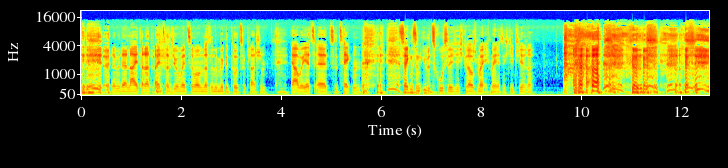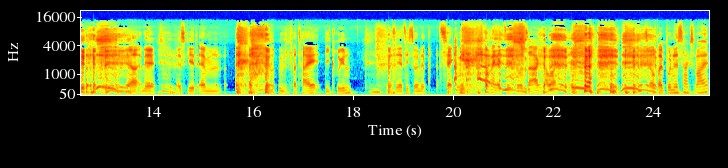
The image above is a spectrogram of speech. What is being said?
Dann mit der Leiter da 23 Uhr in mein Zimmer, um da so eine Mücke tot zu klatschen. Ja, aber jetzt äh, zu Zecken. Zecken sind übelst gruselig, ich glaube. Ich meine ich mein jetzt nicht die Tiere. ja, nee. Es geht ähm, um die Partei, die Grünen. Das sind jetzt nicht so eine Zecken, kann man jetzt nicht so sagen, aber es ist auch bald Bundestagswahl.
